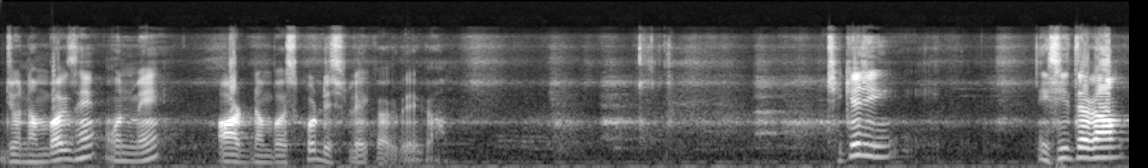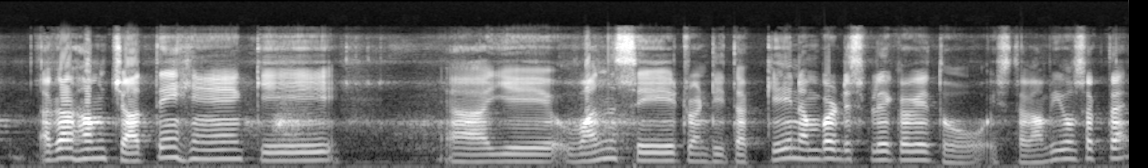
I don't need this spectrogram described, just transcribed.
जो नंबर्स हैं, उनमें आठ नंबर्स को डिस्प्ले कर देगा। ठीक है जी। इसी तरह अगर हम चाहते हैं कि ये वन से ट्वेंटी तक के नंबर डिस्प्ले करें तो इस तरह भी हो सकता है।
